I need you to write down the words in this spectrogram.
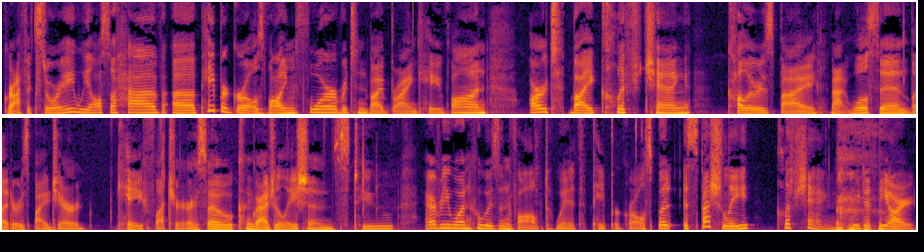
Graphic Story. We also have uh, Paper Girls Volume 4, written by Brian K. Vaughan, art by Cliff Chiang, colors by Matt Wilson, letters by Jared K. Fletcher. So, congratulations to everyone who was involved with Paper Girls, but especially Cliff Chiang, who did the art.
